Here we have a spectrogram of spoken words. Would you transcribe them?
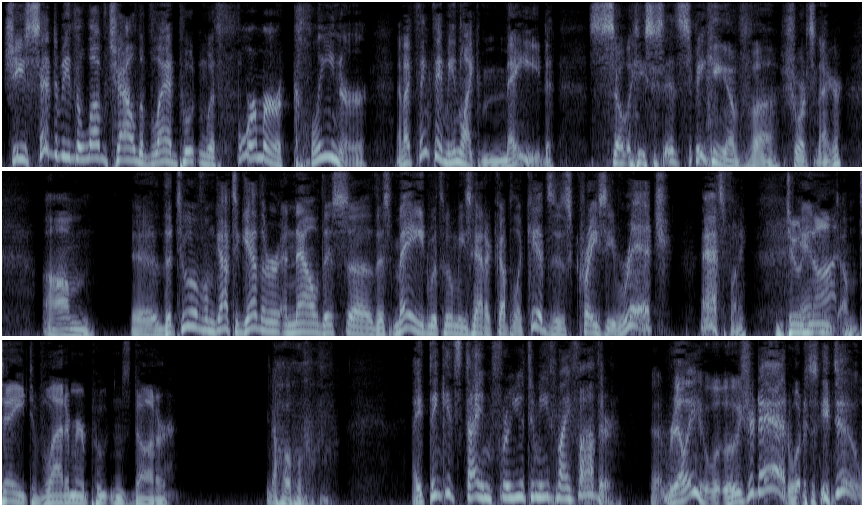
She's said to be the love child of Vlad Putin with former cleaner, and I think they mean like maid. So he's speaking of uh, Schwarzenegger. Um, uh, the two of them got together, and now this uh, this maid with whom he's had a couple of kids is crazy rich. That's funny. Do And, not um, date Vladimir Putin's daughter. Oh, I think it's time for you to meet my father. Uh, really? Who- Who's your dad? What does he do?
